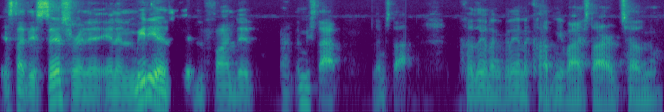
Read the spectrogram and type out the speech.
it's like they're censoring it. And then the media is getting funded. Let me stop. Let me stop. Because they're gonna they're gonna cut me if I start telling them.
